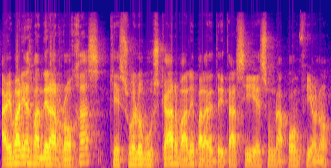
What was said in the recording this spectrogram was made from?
hay varias banderas rojas que suelo buscar, ¿vale? Para detectar si es una Ponzi o no.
